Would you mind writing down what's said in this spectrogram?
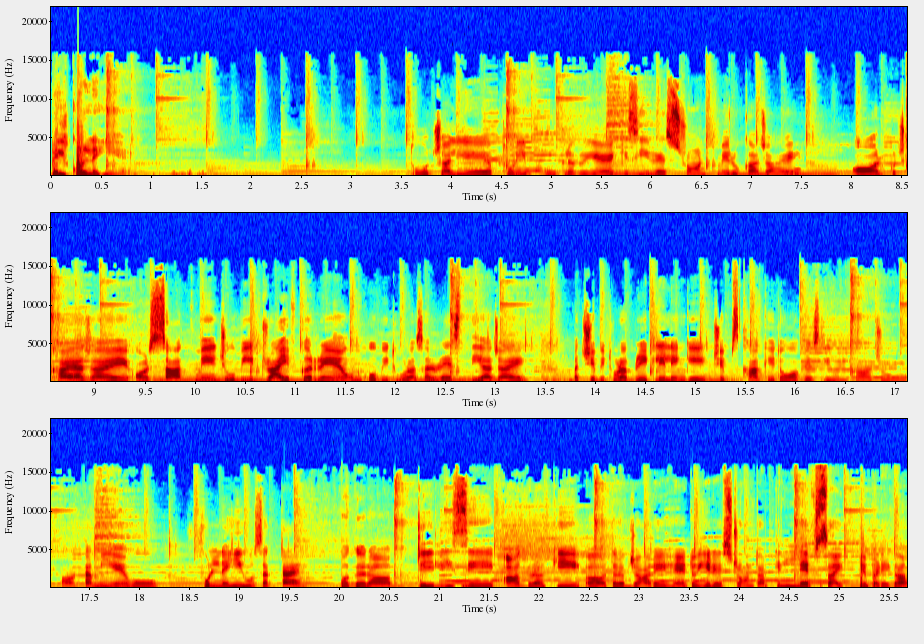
बिल्कुल नहीं है। तो चलिए, अब थोड़ी भूख लग रही है, किसी रेस्टोरेंट में रुका जाए। और कुछ खाया जाए और साथ में जो भी ड्राइव कर रहे हैं, उनको भी थोड़ा सा रेस्ट दिया जाए। बच्चे भी थोड़ा ब्रेक ले लेंगे। चिप्स खा के तो ऑब्वियसली उनका जो टमी है वो फुल नहीं हो सकता है। तो अगर आप डेली से आगरा की तरफ़ जा रहे हैं तो ये रेस्टोरेंट आपके लेफ़्ट साइड पे पड़ेगा।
